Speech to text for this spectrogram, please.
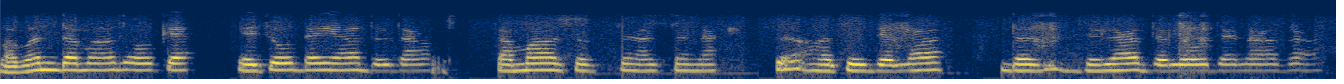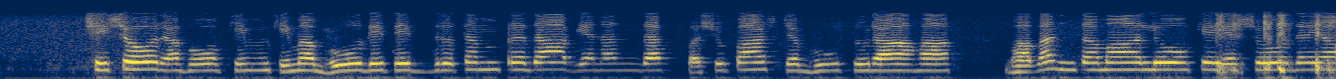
भवन्तमालोक्य यशोदया दृढा समासुसन आसु जला जलादलोचनाः शिशोरहो किं किमभूदिति द्रुतं प्रदाव्यनन्दः पशुपाश्च भूसुराः भवन्तमालोक्य यशोदया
